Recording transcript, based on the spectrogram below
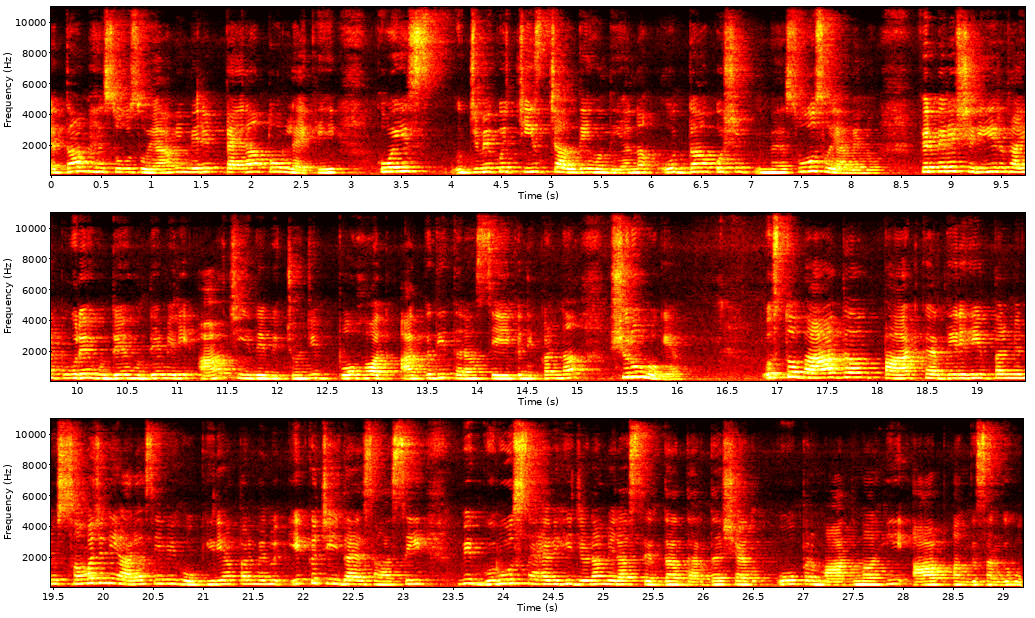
ਇਦਾਂ ਮਹਿਸੂਸ ਹੋਇਆ ਵੀ ਮੇਰੇ ਪੈਰਾਂ ਤੋਂ ਲੈ ਕੇ ਕੋਈ ਜਿਵੇਂ ਕੋਈ ਚੀਜ਼ ਚੱਲਦੀ ਹੁੰਦੀ ਹੈ ਨਾ ਉਦਾਂ ਕੁਝ ਮਹਿਸੂਸ ਹੋਇਆ ਮੈਨੂੰ। ਫਿਰ ਮੇਰੇ ਸਰੀਰ ਰਾਹੀਂ ਪੂਰੇ ਹੁੰਦੇ ਹੁੰਦੇ ਮੇਰੀ ਆਹ ਚੀਜ਼ ਦੇ ਵਿੱਚੋਂ ਜੀ ਬਹੁਤ ਅੱਗ ਦੀ ਤਰ੍ਹਾਂ ਸੇਕ ਨਿਕਲਣਾ ਸ਼ੁਰੂ ਹੋ ਗਿਆ। ਉਸ ਤੋਂ ਬਾਅਦ ਪਾਠ ਕਰਦੀ ਰਹੀ, ਪਰ ਮੈਨੂੰ ਸਮਝ ਨਹੀਂ ਆ ਰਿਹਾ ਸੀ ਵੀ ਹੋ ਕੀ ਰਿਹਾ, ਪਰ ਮੈਨੂੰ ਇੱਕ ਚੀਜ਼ ਦਾ ਅਹਿਸਾਸ ਸੀ ਵੀ ਗੁਰੂ ਸਾਹਿਬ ਹੀ ਜਿਹੜਾ ਮੇਰਾ ਸਿਰ ਦਾ ਦਰਦ ਹੈ, ਸ਼ਾਇਦ ਉਹ ਪਰਮਾਤਮਾ ਹੀ ਆਪ ਅੰਗ ਸੰਗ ਹੋ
